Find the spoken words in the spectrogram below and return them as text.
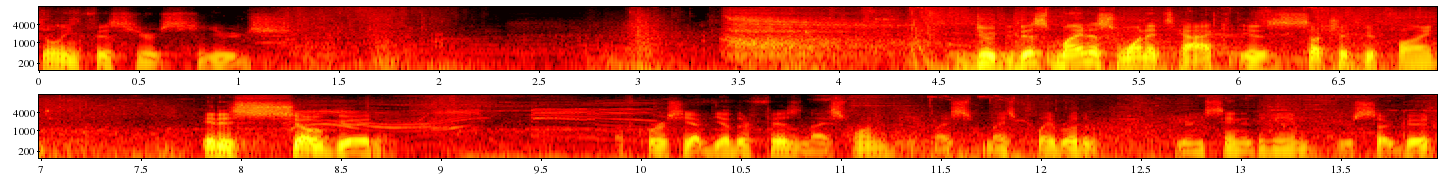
Killing Fizz here is huge. Dude, this minus one attack is such a good find. It is so good. Of course, you have the other Fizz. Nice one. Nice, nice play, brother. You're insane at the game. You're so good.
